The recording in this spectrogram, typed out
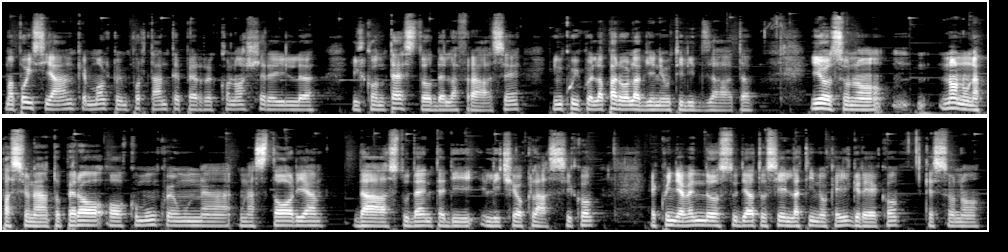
ma poi sia anche molto importante per conoscere il, il, contesto della frase in cui quella parola viene utilizzata. Io sono non un appassionato, però ho comunque una, una storia da studente di liceo classico e quindi avendo studiato sia il latino che il greco, che sono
